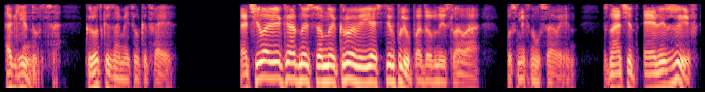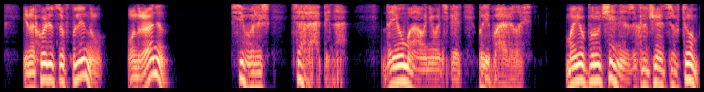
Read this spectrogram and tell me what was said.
оглянуться, — кротко заметил Катфаэль. «От человека одной со мной крови я стерплю подобные слова», — усмехнулся Авейн. «Значит, Элис жив и находится в плену. Он ранен?» «Всего лишь царапина. Да и ума у него теперь прибавилось. Мое поручение заключается в том,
